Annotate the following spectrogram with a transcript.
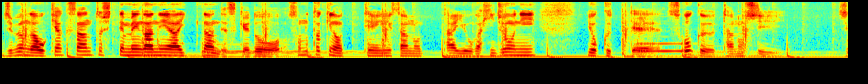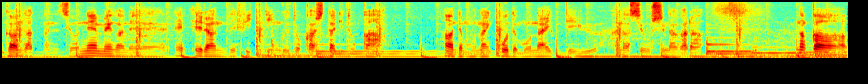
自分がお客さんとしてメガネ屋行ったんですけどその時の店員さんの対応が非常によくってすごく楽しい時間だったんですよね。メガネ選んでフィッティングとかしたりとかああでもないこうでもないっていう話をしながら。なんか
